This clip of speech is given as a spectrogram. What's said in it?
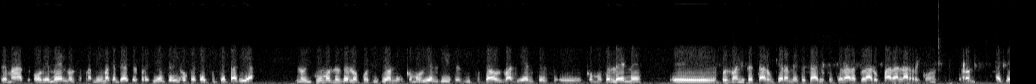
de más o de menos, la misma cantidad que el presidente dijo que se etiquetaría. Lo hicimos desde la oposición y como bien dices, diputados valientes eh, como Selene, eh, pues manifestaron que era necesario que quedara claro para la reconstrucción. Hay que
